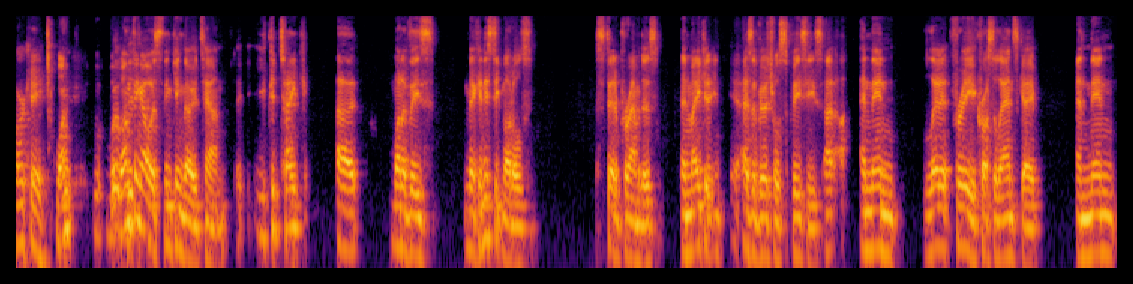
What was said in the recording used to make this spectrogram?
Okay. One one thing I was thinking though, Town, you could take uh, one of these mechanistic models, set of parameters, and make it as a virtual species, uh, uh, and then let it free across the landscape, and then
